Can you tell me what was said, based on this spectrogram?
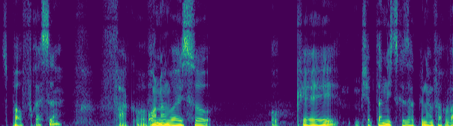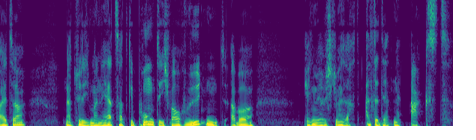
Ist ein paar auf Fresse? Fuck off. Und dann war ich so, okay. Ich habe dann nichts gesagt, bin einfach weiter. Natürlich, mein Herz hat gepumpt, ich war auch wütend, aber irgendwie habe ich mir gedacht, Alter, der hat eine Axt.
